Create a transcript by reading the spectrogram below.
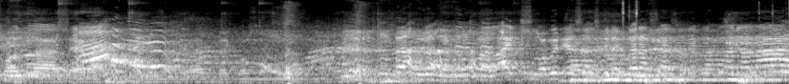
Kota Serang. Jangan lupa like, subscribe, dan saya sering adalah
